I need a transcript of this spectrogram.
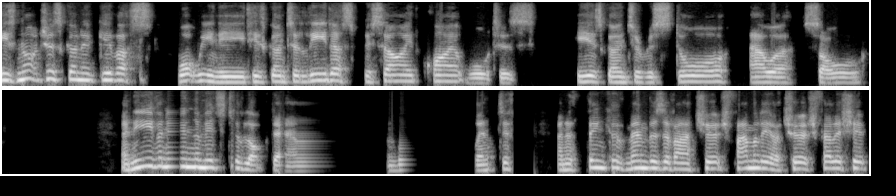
He's not just going to give us what we need, He's going to lead us beside quiet waters. He is going to restore our soul. And even in the midst of lockdown, and I think of members of our church family, our church fellowship,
